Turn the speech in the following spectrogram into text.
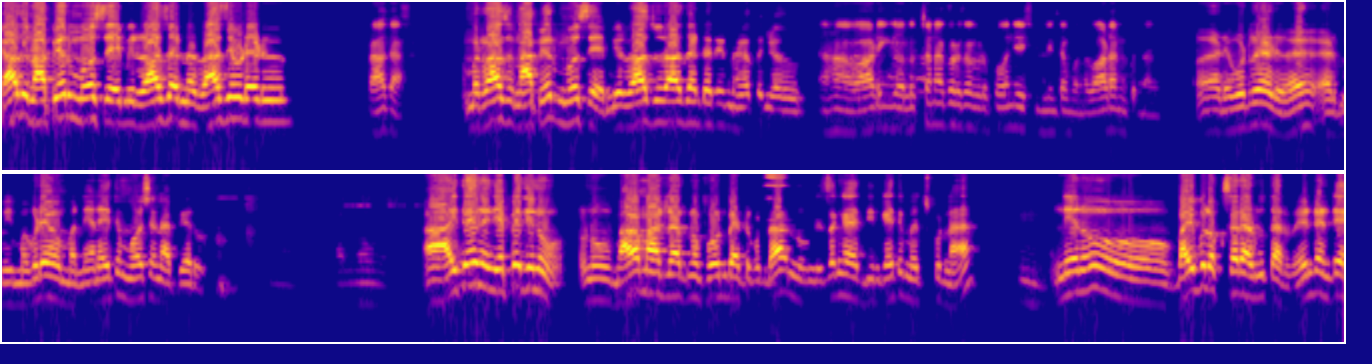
కాదు నా పేరు మోసే. మీరు రాజు అన్నారు రాజు ఎవడాడు? రాదా మరి రాజు నా పేరు మోసే. మీరు రాజు రాజు అంటారు నాకు అర్థం కాదు. ఆహా వాడు ఇంకో లుచ్చనా కొడుకు ఒకడు ఫోన్ చేసింది ఇంత ముందు. వాడు అనుకున్నాను. వాడు ఎవడరాడు వాడు మీ మొగుడే మరి. నేనైతే మోసే నా పేరు. ఆ, అయితే నేను చెప్పేది నువ్వు నువ్వు బాగా మాట్లాడుతున్నావు ఫోన్ పెట్టకుండా నువ్వు నిజంగా దీనికైతే మెచ్చుకున్నా. నేను బైబిల్ ఒకసారి అడుగుతాను. ఏంటంటే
